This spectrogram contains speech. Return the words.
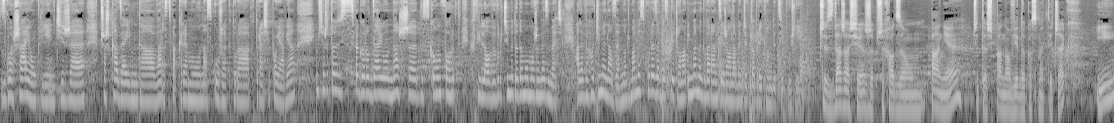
zgłaszają klienci, że przeszkadza im ta warstwa kremu na skórze, która, która się pojawia. I myślę, że to jest swego rodzaju nasz dyskomfort chwilowy. Wrócimy do domu, możemy zmyć, ale wychodzimy na zewnątrz, mamy skórę zabezpieczoną i mamy gwarancję, że ona będzie w dobrej kondycji później. Czy zdarza się, że przychodzą panie, czy też panowie do kosmetyczek i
